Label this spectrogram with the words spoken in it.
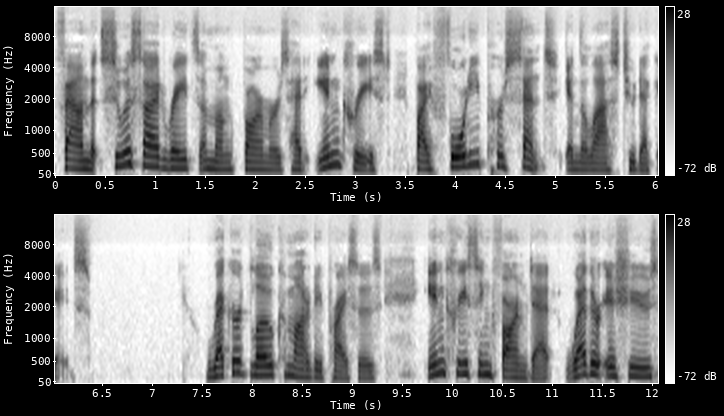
found that suicide rates among farmers had increased by 40% in the last two decades record low commodity prices, increasing farm debt, weather issues,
